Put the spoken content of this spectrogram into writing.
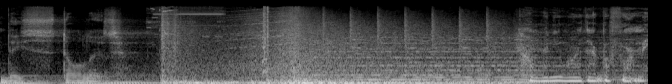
They stole it. How many were there before me?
